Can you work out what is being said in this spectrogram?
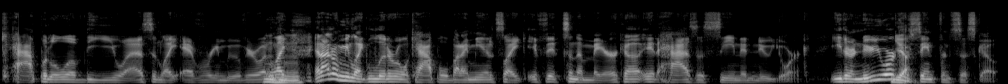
capital of the U.S. in like every movie or what. Like, Mm-hmm. and I don't mean like literal capital, but I mean it's like if it's in America, it has a scene in New York, either New York Yeah. or San Francisco.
